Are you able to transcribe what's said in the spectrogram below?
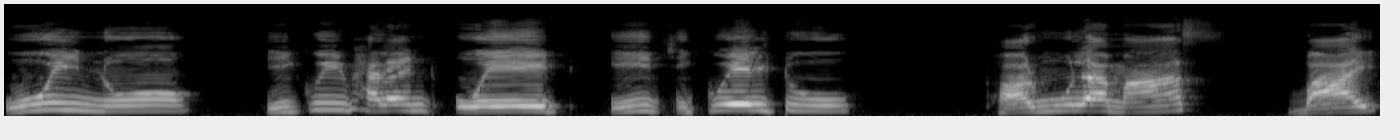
We know equivalent weight is equal to formula mass by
